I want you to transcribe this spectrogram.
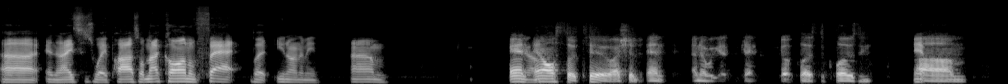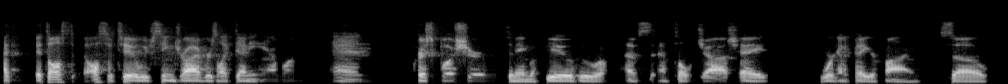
uh, in the nicest way possible. I'm not calling him fat, but you know what I mean. Um, and Yeah. and also too, I should and I know we get getting go close to closing. Yeah. Um, it's also also too we've seen drivers like Denny Hamlin and Chris Buescher to name a few who have have told Josh, hey, we're going to pay your fine. So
